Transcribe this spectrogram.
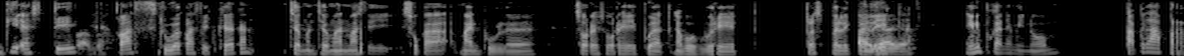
Jadi SD Apa? kelas 2, kelas 3 kan zaman-zaman masih suka main bola sore-sore buat ngabuburit. Terus Ah, balik-balik, iya, iya. ini bukannya minum, tapi lapar.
